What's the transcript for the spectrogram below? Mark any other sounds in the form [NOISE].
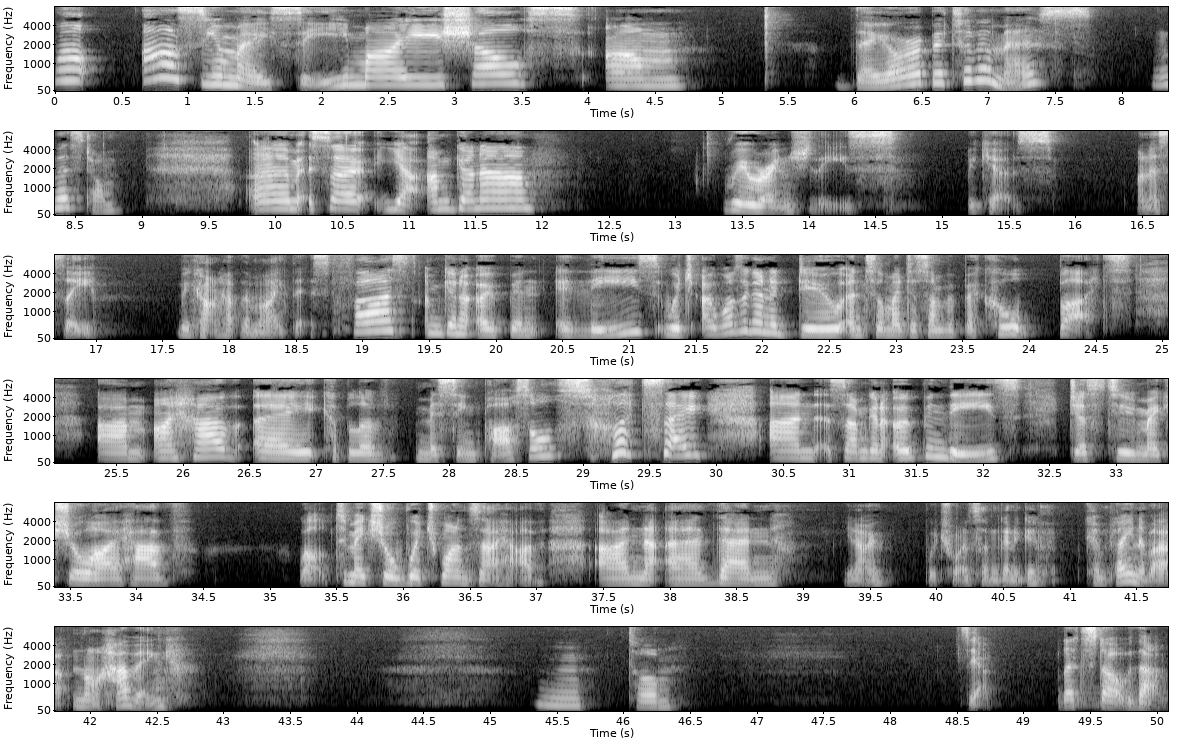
Well, as you may see, my shelves, um, they are a bit of a mess. There's Tom. Um, so yeah, I'm gonna rearrange these because honestly, we can't have them like this. First, I'm gonna open these, which I wasn't gonna do until my December book haul, but um, I have a couple of missing parcels, [LAUGHS] let's say, and so I'm gonna open these just to make sure I have, well, to make sure which ones I have, and uh, then, you know, which ones I'm gonna complain about not having. Mm, Tom. So yeah, let's start with that.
